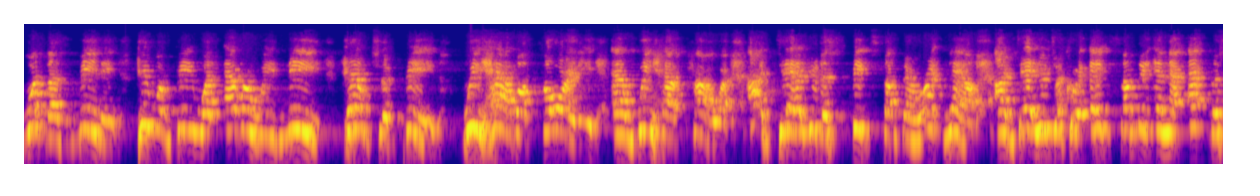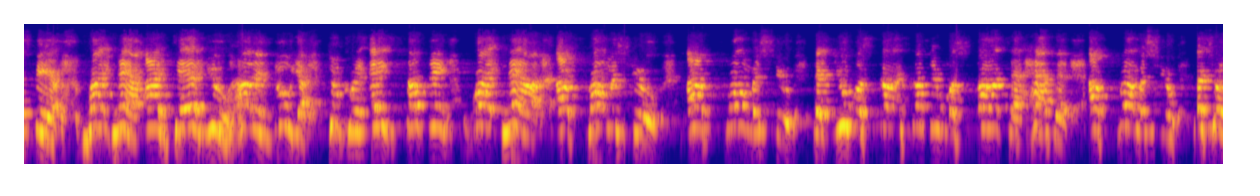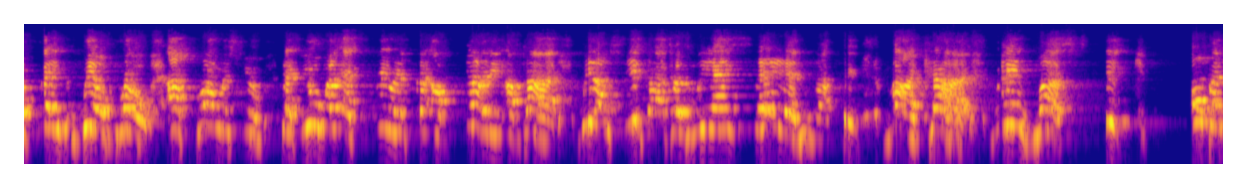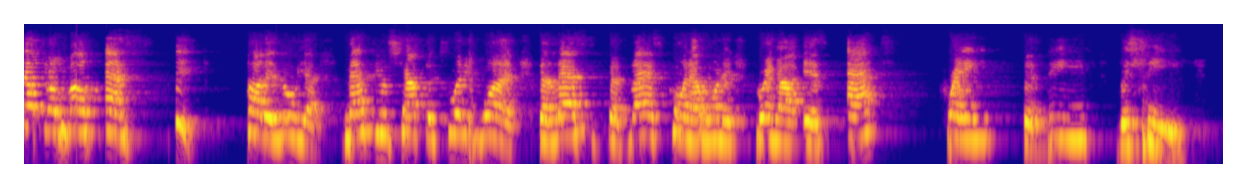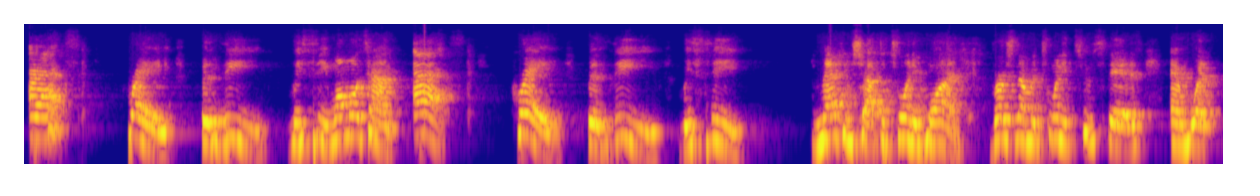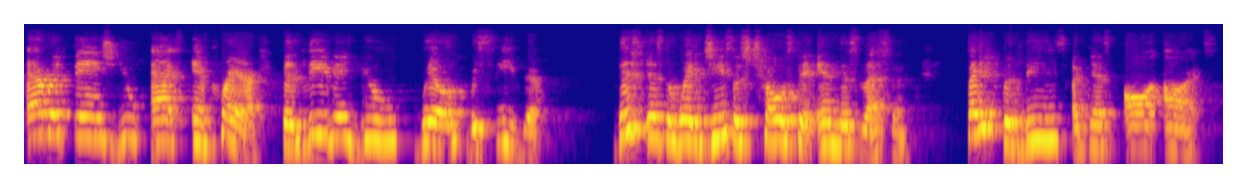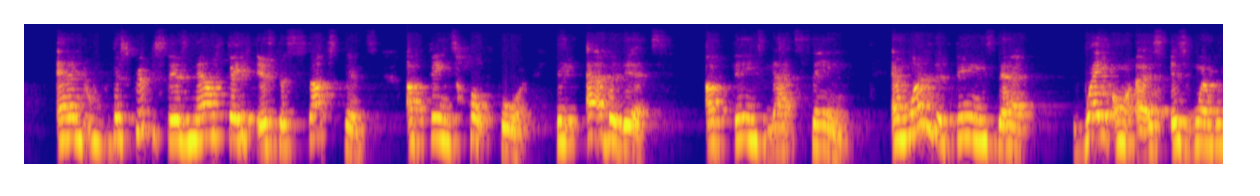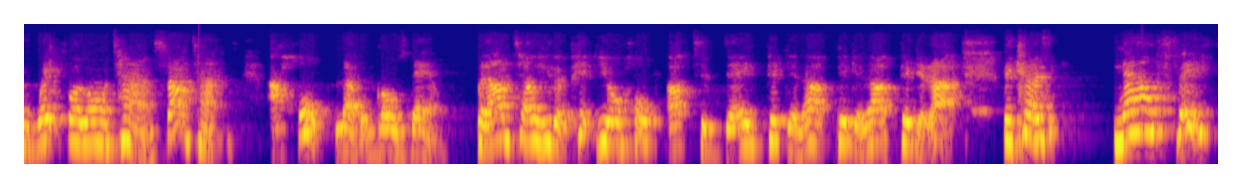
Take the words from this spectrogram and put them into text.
with us, meaning he will be whatever we need him to be. We have authority and we have power. I dare you to speak something right now. I dare you to create something in the atmosphere right now. I dare you, hallelujah, to create something right now. I promise you, I promise you that you will start, something will start to happen. I promise you that your faith will grow. I promise you that you will experience the ability of God. We don't see God because we ain't saying nothing. My God, we must speak. Open up your mouth and speak. Hallelujah. Matthew chapter 21. The last, the last point I want to bring out is ask, pray, believe, receive. Ask, pray, believe, receive. One more time. Ask, pray, believe, receive. Matthew chapter 21, verse number 22 says, And whatever things you ask in prayer, believing you will receive them. This is the way Jesus chose to end this lesson. Faith believes against all odds. And the scripture says, now faith is the substance of things hoped for, the evidence of things not seen. And one of the things that weigh on us is when we wait for a long time. Sometimes our hope level goes down. But I'm telling you to pick your hope up today. Pick it up, pick it up, pick it up. Because now faith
